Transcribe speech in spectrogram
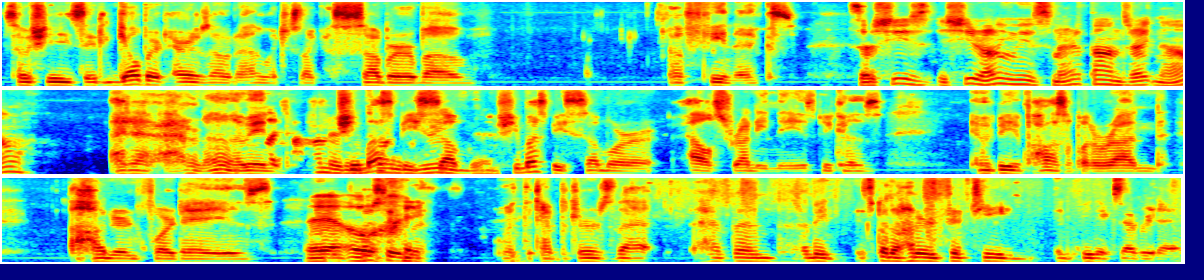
so she's in Gilbert, Arizona, which is like a suburb of of Phoenix. So she's is she running these marathons right now? I don't, I don't know. I mean, like she must be some. There. She must be somewhere else running these because it would be impossible to run 104 days. Yeah, oh, especially with, with the temperatures that have been. I mean, it's been 115 in Phoenix every day.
